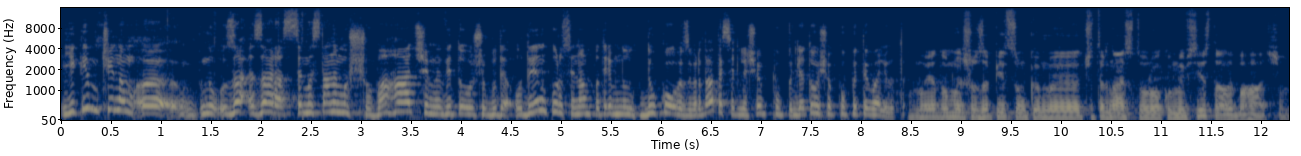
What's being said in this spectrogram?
Яким чином е, ну за зараз це ми станемо що багатшими від того, що буде один курс, і нам потрібно до кого звертатися для щоб для того, щоб купити валюту? Ну я думаю, що за підсумками 2014 року ми всі стали багатшими.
